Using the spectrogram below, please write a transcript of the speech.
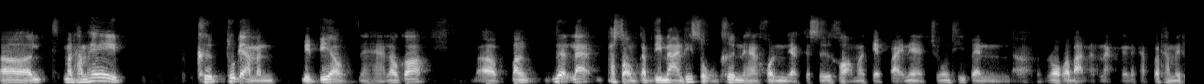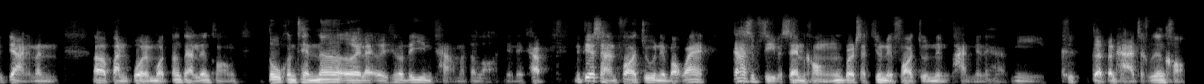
เอ่อมันทำให้คือทุกอย่างมันบิดเบี้ยวนะฮะแล้วก็บางและผสมกับดีมานที่สูงขึ้นนะฮะคนอยากจะซื้อของมาเก็บไปเนี่ยช่วงที่เป็นโรคระบาดหนักๆเนี่ยนะครับ ก็ทำให้ทุกอย่างมันปั่นป่วนหมดตั้งแต่เรื่องของตู้คอนเทนเนอร์เอ่ยอะไรเอ่ยที่เราได้ยินข่าวมาตลอดเนี่ยนะครับนิตยสารฟอร์จูนเนี่ยบอกว่า 94%ของบริษัทที่อยู่ในฟอร์จูน1,000เนี่ยนะฮะมีคือเกิดปัญหาจากเรื่องของ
